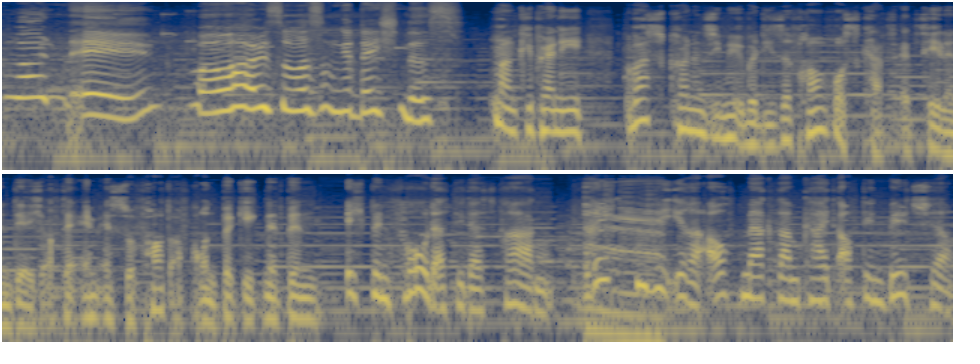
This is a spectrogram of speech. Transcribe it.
Mann, ey. Warum habe ich sowas im Gedächtnis? Monkey Penny, was können Sie mir über diese Frau Ruskatz erzählen, der ich auf der MS sofort auf Grund begegnet bin? Ich bin froh, dass Sie das fragen. Richten Sie Ihre Aufmerksamkeit auf den Bildschirm.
